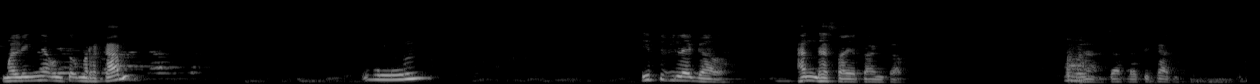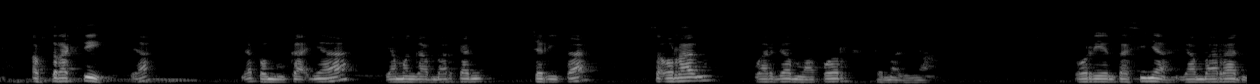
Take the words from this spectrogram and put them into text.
malingnya untuk merekam? Belum itu ilegal. Anda saya tangkap. Nah, saya perhatikan. Abstraksi, ya. Ya, pembukanya yang menggambarkan cerita seorang warga melapor kemalingan. Orientasinya gambaran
